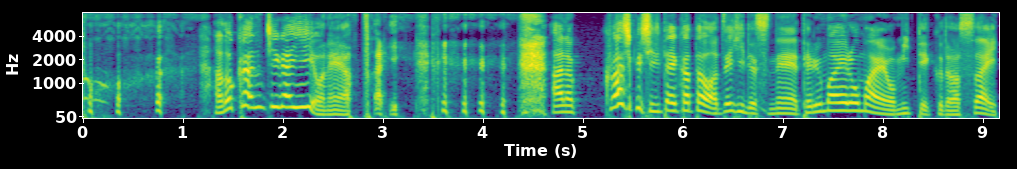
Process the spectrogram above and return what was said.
のあの感じがいいよね、やっぱり。あの、詳しく知りたい方はぜひですね、テルマエロマエを見てください。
